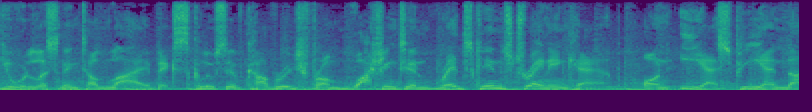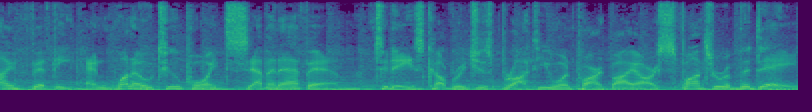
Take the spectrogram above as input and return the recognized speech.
You're listening to live exclusive coverage from Washington Redskins training camp on ESPN 950 and 102.7 FM. Today's coverage is brought to you in part by our sponsor of the day,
